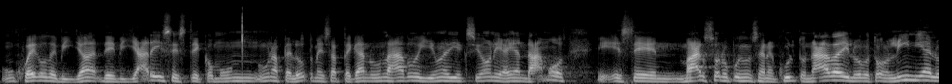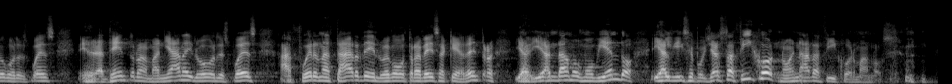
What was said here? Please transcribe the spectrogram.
un juego de, billar, de billares, este, como una pelota me está pegando un lado y una dirección y ahí andamos. Este, en marzo no pudimos hacer el culto nada y luego todo en línea y luego después adentro en la mañana y luego después afuera en la tarde y luego otra vez aquí adentro y ahí andamos moviendo y alguien dice, pues ya está fijo. No es nada fijo, hermanos.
